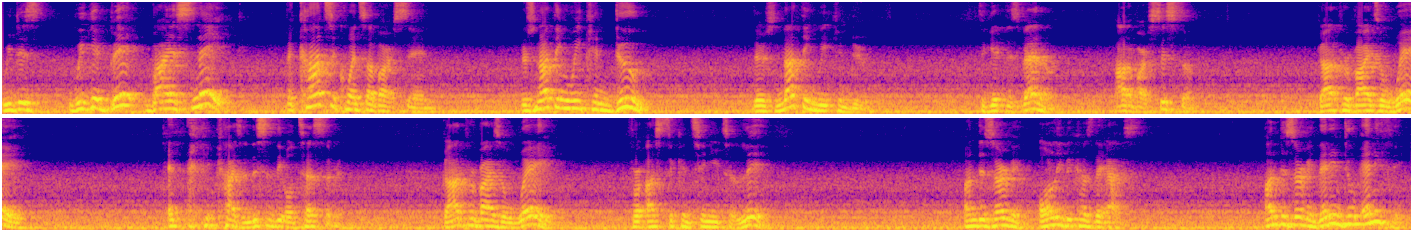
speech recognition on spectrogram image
we des- we get bit by a snake. The consequence of our sin, there's nothing we can do. There's nothing we can do to get this venom out of our system. God provides a way. And guys, and this is the Old Testament. God provides a way for us to continue to live. Undeserving, only because they asked. Undeserving. They didn't do anything.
